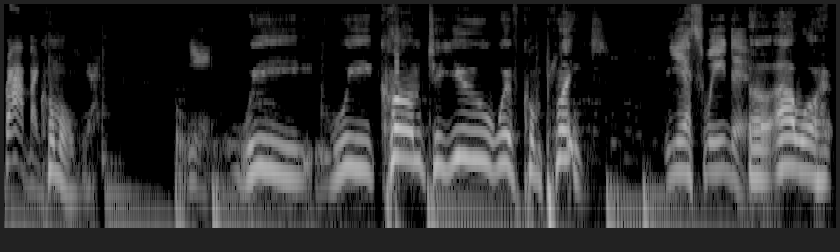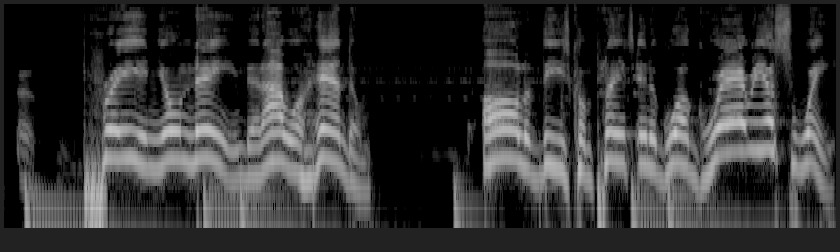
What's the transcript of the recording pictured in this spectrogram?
Probably. Come on. Yeah. We we come to you with complaints. Yes, we do. Uh, I will uh, pray in your name that I will handle all of these complaints in a gregarious way.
